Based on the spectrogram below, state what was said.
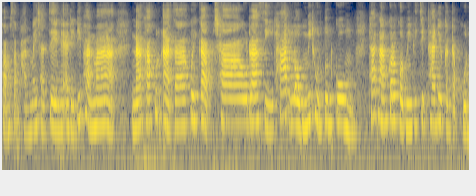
ความสัมพันธ์ไม่ชัดเจนในอดีตที่ผ่านมานะคะ คุณอาจจะคุยกับชาวราศีธาตุลมมิถุนตุลกุมธาตุน้ำกรกฎมีนพิจิกธาตุเดียวกันกับคุณ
